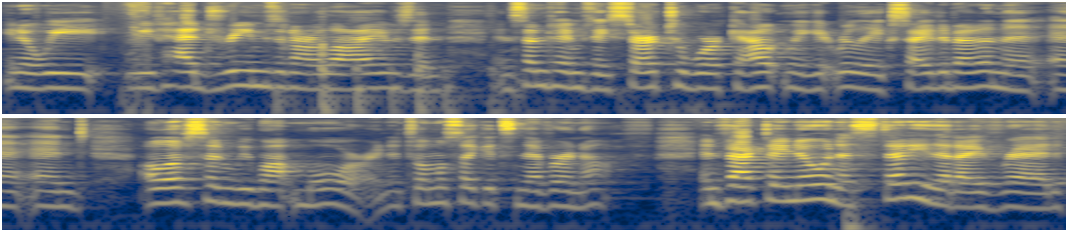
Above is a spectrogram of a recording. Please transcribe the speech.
You know, we we've had dreams in our lives, and and sometimes they start to work out, and we get really excited about them, and, and all of a sudden we want more, and it's almost like it's never enough. In fact, I know in a study that I've read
